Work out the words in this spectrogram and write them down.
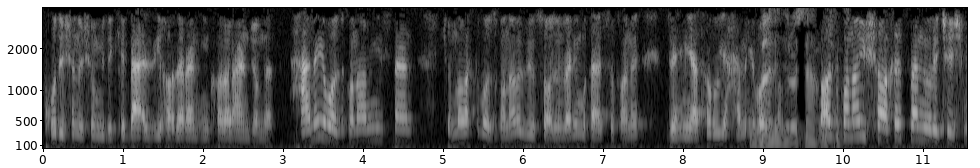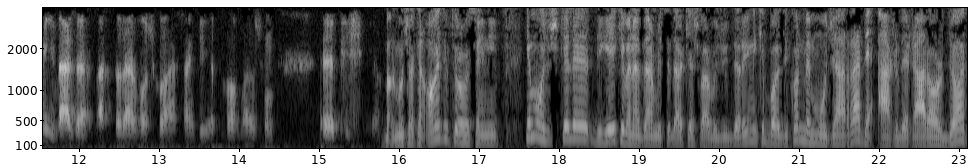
خودشون نشون میده که بعضی ها دارن این کارا رو انجام دادن. همه بازیکن هم نیستن چون ما وقتی بازیکن رو زیر سوال می‌بریم متاسفانه ذهنیت ها روی همه بله بازیکن بازیکن های شاخص و نور چشمی بعضی وقتا در باشگاه هستن که اتفاق براشون پیش بله متشکرم. آقای دکتر حسینی یه مشکل دیگه ای که به نظر می‌رسه در کشور وجود داره اینه که بازیکن به مجرد عقد قرارداد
